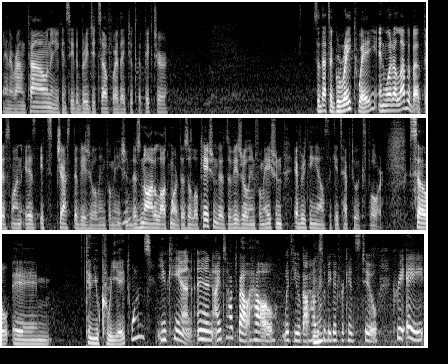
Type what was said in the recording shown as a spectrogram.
and around town and you can see the bridge itself where they took the picture. So that's a great way and what I love about this one is it's just the visual information. Mm -hmm. There's not a lot more. There's a location, there's the visual information, everything else the kids have to explore. So um, can you create ones? You can, and I talked about how with you about how mm -hmm. this mm-hmm. would be good for kids to create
